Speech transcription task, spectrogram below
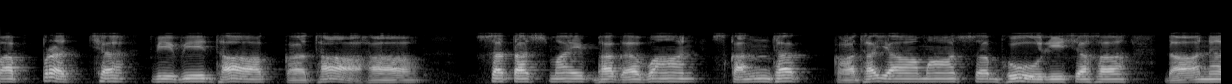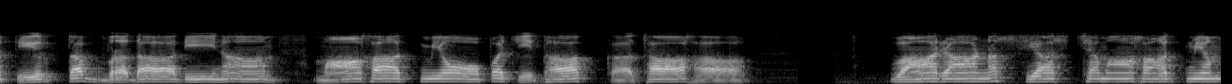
पप्रच्छ विविधा कथाः। स तस्मै भगवान् स्कन्धः कथयामास भूरिशः दानतीर्थव्रतादीनां माहात्म्योपचिता कथाः वाराणस्याश्च माहात्म्यं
